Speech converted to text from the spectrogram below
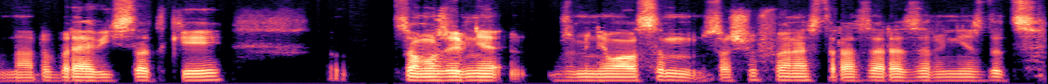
na dobré výsledky. Samozřejmě zmiňoval jsem Sašu Fenestra rezervní jezdec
